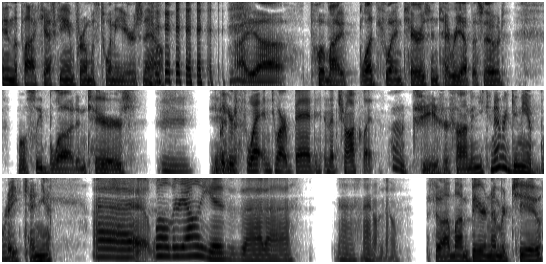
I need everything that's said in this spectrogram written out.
in the podcast game for almost 20 years now. I uh, put my blood, sweat, and tears into every episode, mostly blood and tears. You put your sweat into our bed and the chocolate. Oh, Jesus, Ana, you can never give me a break, can you? Uh, well, the reality is, is that, uh, uh, I don't know. So I'm on beer number two,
